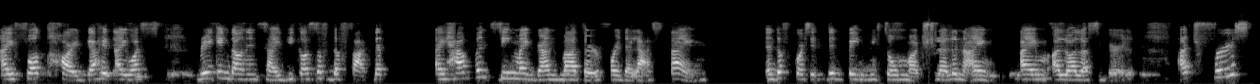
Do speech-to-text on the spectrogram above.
I fought hard kahit I was breaking down inside because of the fact that I haven't seen my grandmother for the last time. And of course, it did pain me so much, lalo na I'm, I'm a Lola's girl. At first,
